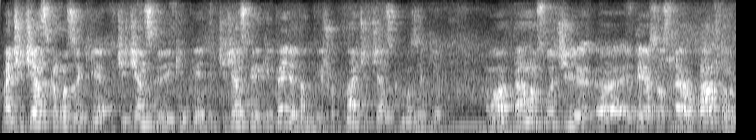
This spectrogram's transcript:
на чеченском языке, в чеченской Википедии. В чеченской Википедии там пишут на чеченском языке. Вот. В данном случае э, это я составил карту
